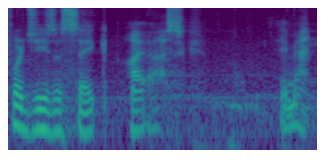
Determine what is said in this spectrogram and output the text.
For Jesus' sake, I ask. Amen.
